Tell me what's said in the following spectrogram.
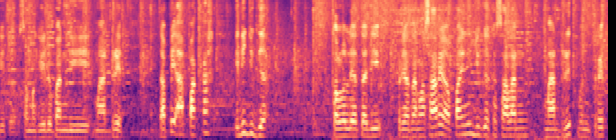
gitu, sama kehidupan di Madrid. Tapi apakah ini juga kalau lihat tadi pernyataan Mas Aryo, apa ini juga kesalahan Madrid mentreat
